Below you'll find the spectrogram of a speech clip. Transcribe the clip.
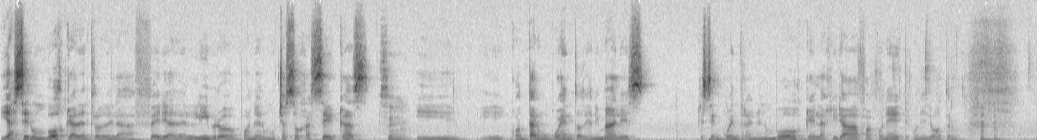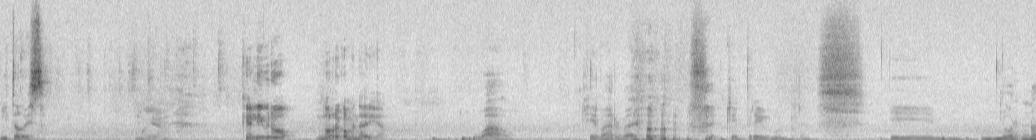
y hacer un bosque adentro de la feria del libro, poner muchas hojas secas Sí. y, y contar un cuento de animales que se encuentran en un bosque, la jirafa con este, con el otro, y todo eso. Muy bien. ¿Qué libro no recomendaría? Wow, qué bárbaro. qué pregunta. Y no, no,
